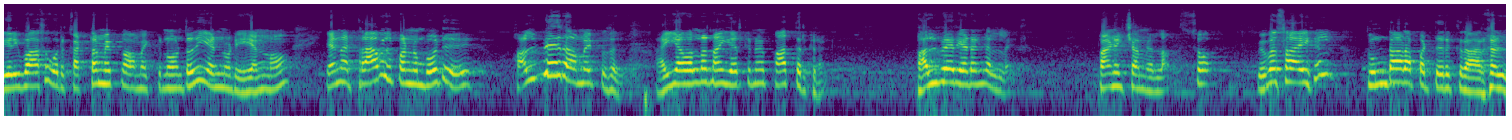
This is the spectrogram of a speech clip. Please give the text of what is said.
விரிவாக ஒரு கட்டமைப்பு அமைக்கணுன்றது என்னுடைய எண்ணம். ஏன்னா ட்ராவல் பண்ணும்போது பல்வேறு அமைப்புகள். ஐயாவெல்லாம் நான் ஏற்கனவே பார்த்துருக்குறேன். பல்வேறு இடங்கள்ல பழனிசாமி எல்லாம். ஸோ விவசாயிகள் துண்டாடப்பட்டு இருக்கிறார்கள்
